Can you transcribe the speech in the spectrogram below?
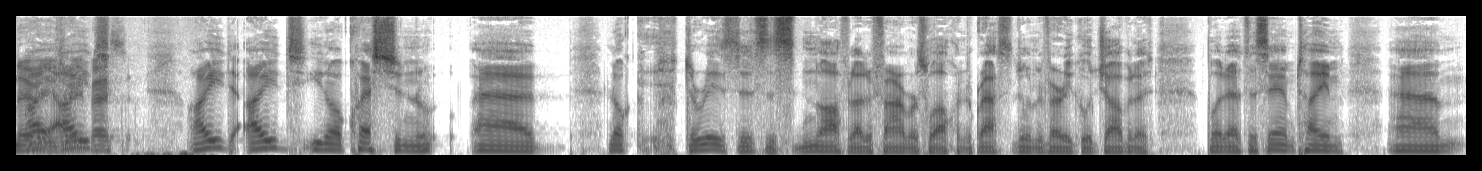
there. I, I'd, past. I'd, I'd, you know, question. Uh, look, there is this is an awful lot of farmers walking the grass and doing a very good job in it, but at the same time, um,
